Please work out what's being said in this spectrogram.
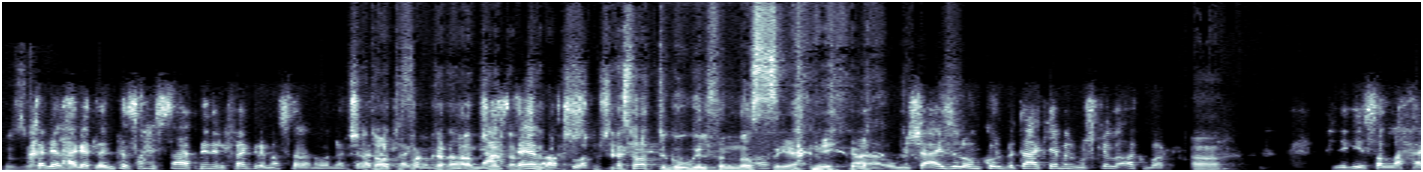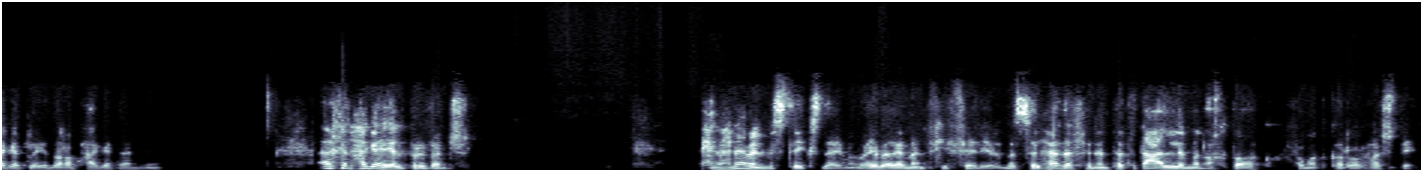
بالظبط. خلي الحاجات لأن انت صاحي الساعة 2 الفجر مثلا ولا مش 3 هتقعد الفجر تفكر آه مش مش- مش عايز تقعد تجوجل في النص آه. يعني آه، ومش عايز ال on call بتاعك يعمل مشكلة أكبر آه يجي يصلح حاجة تلاقيه ضرب حاجة تانية آخر حاجة هي ال prevention إحنا هنعمل mistakes دايما وهيبقى دايما في failure بس الهدف إن أنت تتعلم من أخطائك فما تكررهاش تاني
